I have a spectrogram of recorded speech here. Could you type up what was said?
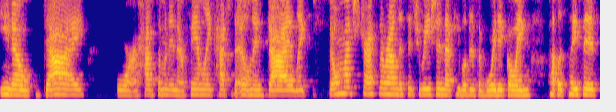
you know, die or have someone in their family catch the illness, die. Like so much stress around the situation that people just avoided going public places.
